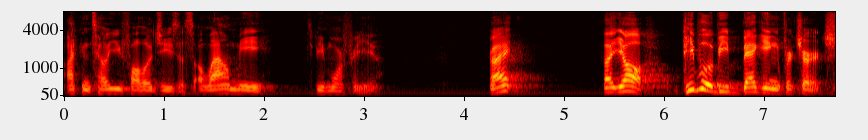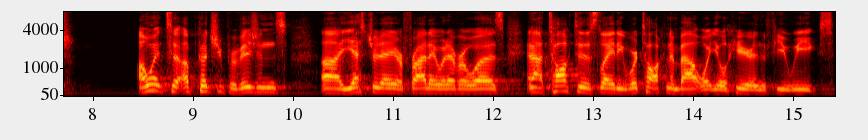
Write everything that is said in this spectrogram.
I can tell you follow Jesus. Allow me to be more for you. Right? Like, y'all, people would be begging for church. I went to Upcountry Provisions uh, yesterday or Friday, whatever it was, and I talked to this lady. We're talking about what you'll hear in a few weeks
